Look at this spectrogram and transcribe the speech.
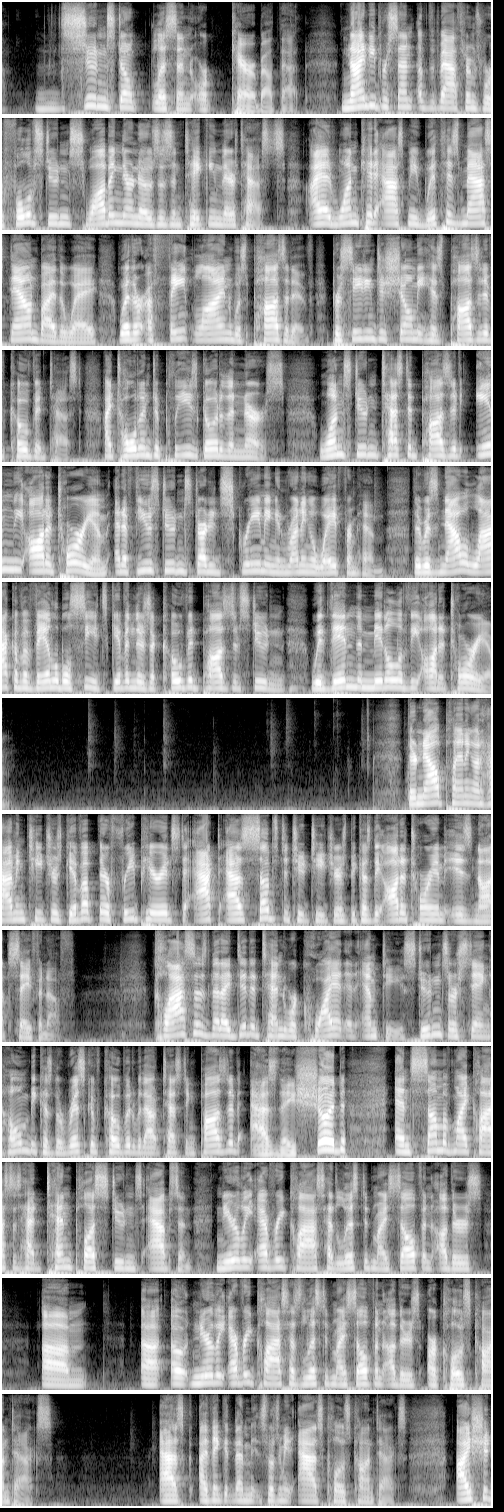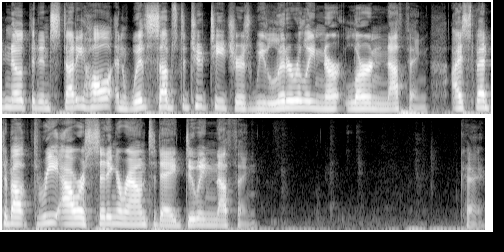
Students don't listen or care about that. 90% of the bathrooms were full of students swabbing their noses and taking their tests. I had one kid ask me, with his mask down by the way, whether a faint line was positive, proceeding to show me his positive COVID test. I told him to please go to the nurse. One student tested positive in the auditorium, and a few students started screaming and running away from him. There was now a lack of available seats given there's a COVID positive student within the middle of the auditorium. They're now planning on having teachers give up their free periods to act as substitute teachers because the auditorium is not safe enough. Classes that I did attend were quiet and empty. Students are staying home because the risk of COVID without testing positive, as they should, and some of my classes had 10 plus students absent. Nearly every class had listed myself and others, um, uh, oh, nearly every class has listed myself and others are close contacts as I think that supposed to mean as close contacts. I should note that in study hall and with substitute teachers, we literally learn nothing. I spent about three hours sitting around today doing nothing. Okay.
